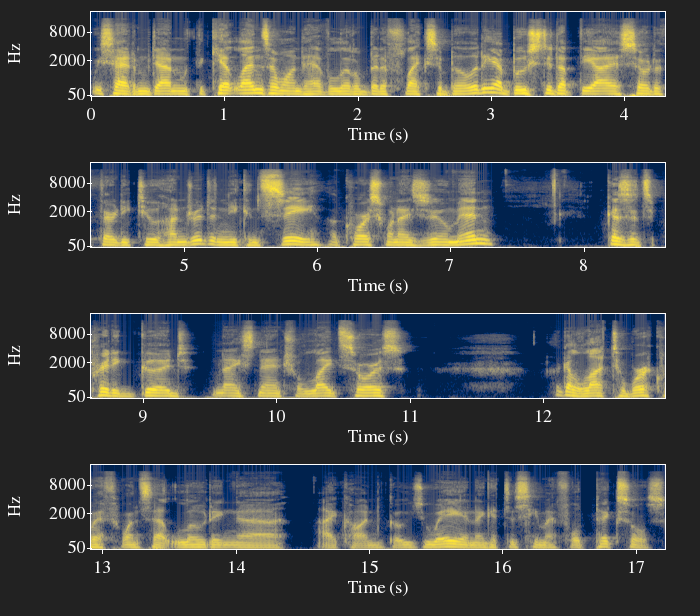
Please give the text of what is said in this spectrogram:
We sat them down with the kit lens. I wanted to have a little bit of flexibility. I boosted up the ISO to 3200, and you can see, of course, when I zoom in, because it's a pretty good, nice natural light source, I got a lot to work with once that loading uh, icon goes away and I get to see my full pixels.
